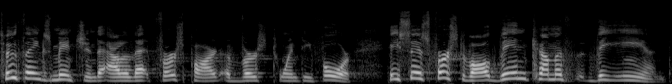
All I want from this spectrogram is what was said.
Two things mentioned out of that first part of verse 24. He says, first of all, then cometh the end.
